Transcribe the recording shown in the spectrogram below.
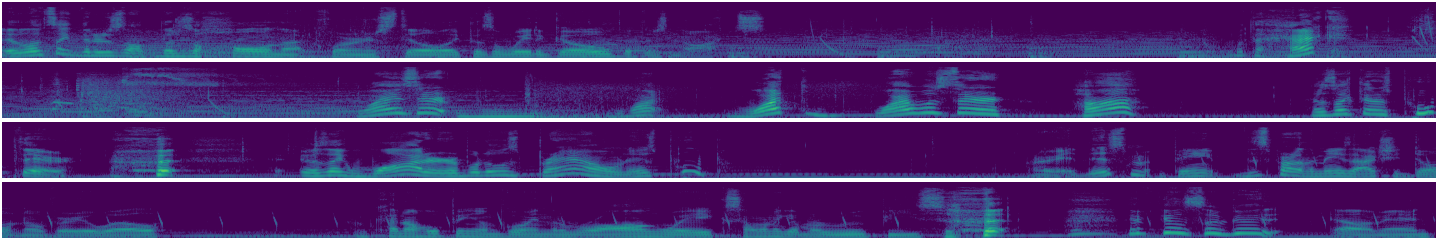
it looks like there's a, there's a hole in that corner still. Like there's a way to go, but there's not. What the heck? Why is there... What? What? Why was there... Huh? It was like there was poop there. it was like water, but it was brown. It was poop. Alright, this this part of the maze I actually don't know very well. I'm kind of hoping I'm going the wrong way because I want to get more rupees. it feels so good. Oh, man.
